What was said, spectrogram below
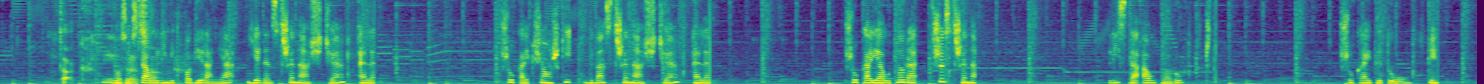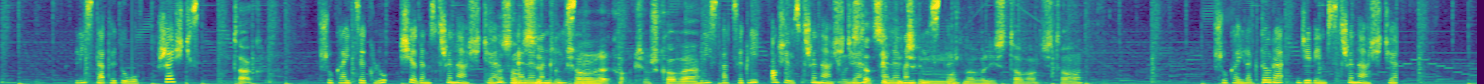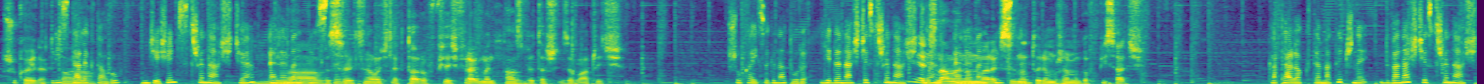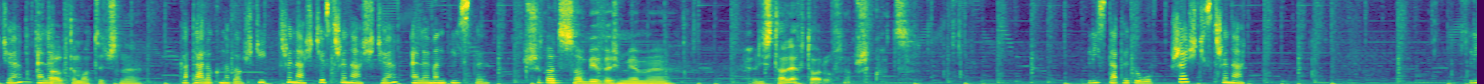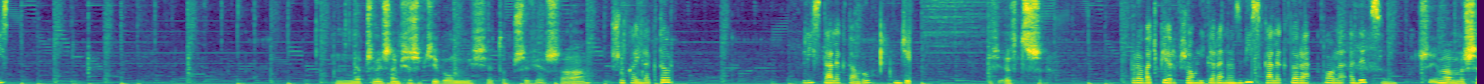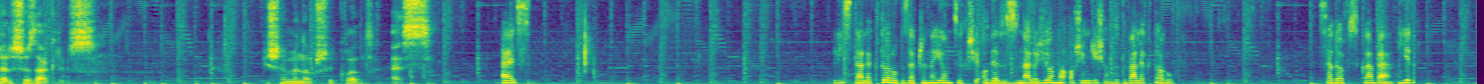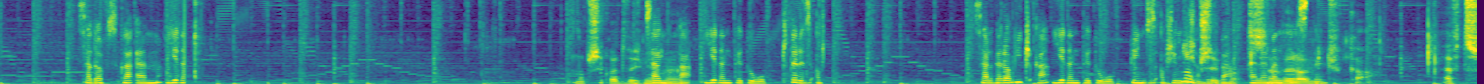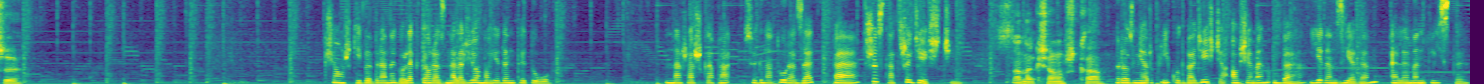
Tak. I Pozostały wracamy. limit pobierania 1 z 13, ele. Szukaj książki 2 z 13, ele. Szukaj autora 3 z 13. Lista autorów 4. Szukaj tytułu 5. Lista tytułów 6 z. Tak. Szukaj cyklu 7 z 13, To są element cykly listy. książek, książkowe. Lista cykli 8 z 13, Lista cykli, element czyli listy. można wylistować to. Szukaj lektora 9 z 13, Szukaj lektora. lista lektorów 10 z 13, Można element listy. wyselekcjonować lektorów, wpisać fragment nazwy też i zobaczyć. Szukaj sygnatury 11 z 13, Jak znamy element numerek listy. sygnatury, możemy go wpisać. Katalog tematyczny 12 z 13, ele... Katalog tematyczny. katalog nowości 13 z 13, element listy. Przykład sobie weźmiemy lista lektorów na przykład. Lista tytułów 6 z 13. List Ja przemieszczam się szybciej, bo mi się to przywiesza. szukaj lektor. Lista lektorów. Gdzie? F3. Prowadź pierwszą literę nazwiska lektora, pole edycji. Czyli mamy szerszy zakres. Piszemy na przykład S. S. Lista lektorów zaczynających się od S znaleziono 82 lektorów. Sadowska B1. Sadowska M1. Na przykład weźmiemy Sajmuka 1 tytułów 4 z 8. Salwerowiczka 1 tytułów 5 z na 82 przykład element listy. Sawerowicz K. F3. Książki wybranego lektora znaleziono 1 tytułów. Nasza szkapa, sygnatura ZP 330. Znana książka. Rozmiar pliku 28 MB 1 z 1, element listy.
